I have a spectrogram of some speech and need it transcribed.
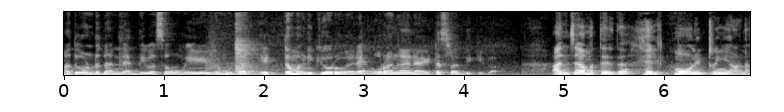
അതുകൊണ്ട് തന്നെ ദിവസവും ഏഴ് മുതൽ എട്ട് മണിക്കൂർ വരെ ഉറങ്ങാനായിട്ട് ശ്രദ്ധിക്കുക. അഞ്ചാമത്തേത് ഹെൽത്ത് മോണിറ്ററിംഗ് ആണ്.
